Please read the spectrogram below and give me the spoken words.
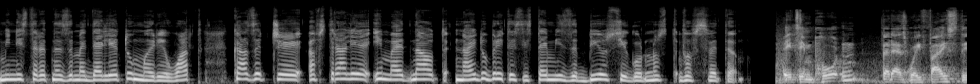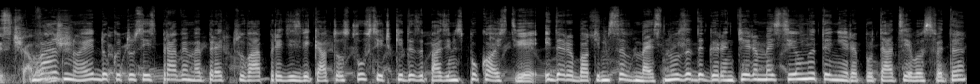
Министърът министърът на земеделието Мари Лат каза, че Австралия има една от най-добрите системи за биосигурност в света. Важно е, докато се изправяме пред това предизвикателство, всички да запазим спокойствие и да работим съвместно, за да гарантираме силната ни репутация в света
